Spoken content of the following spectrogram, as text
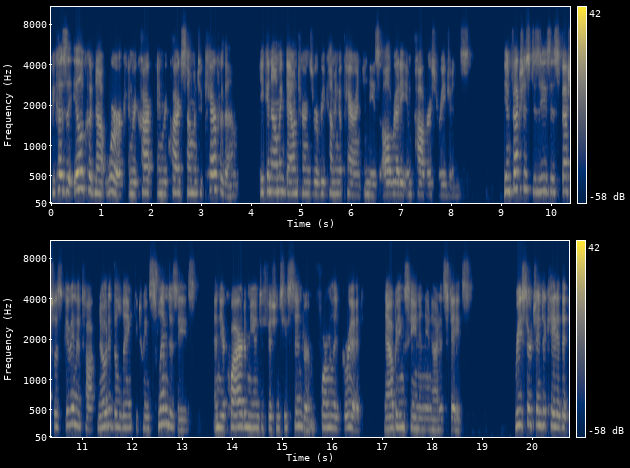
Because the ill could not work and, requir- and required someone to care for them, economic downturns were becoming apparent in these already impoverished regions. The infectious diseases specialist giving the talk noted the link between slim disease and the acquired immune deficiency syndrome, formerly GRID, now being seen in the United States. Research indicated that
